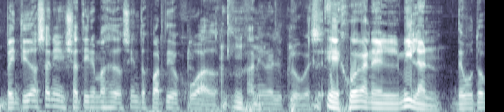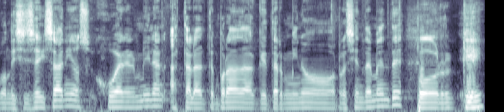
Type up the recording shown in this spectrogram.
22 años y ya tiene más de 200 partidos jugados a nivel de clubes. eh, juega en el Milan, Debutó con 16 años, juega en el Milan hasta la temporada que terminó recientemente. porque Eh,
